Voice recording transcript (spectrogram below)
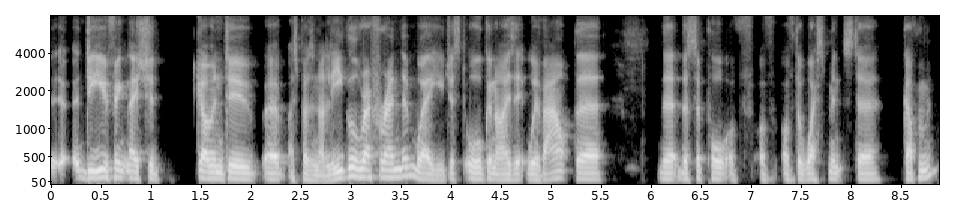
Uh, do you think they should go and do, uh, I suppose, an illegal referendum where you just organise it without the, the, the support of, of, of the Westminster government?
